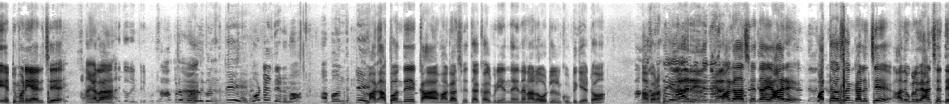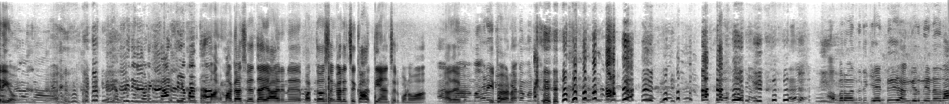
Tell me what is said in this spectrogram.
எட்டு மணி ஆயிடுச்சு. நாங்கெல்லாம் வந்துட்டு ஹோட்டல் தேடணும். அப்ப வந்துட்டு அப்போ வந்து கா மகாஸ்வேதா கால் பண்ணி எந்த எந்த நல்ல ஹோட்டல்னு கூப்பிட்டு கேட்டோம். அப்புறம் யாரு? மகாஸ்வேதா யாரு? பத்து வருஷம் கழிச்சு அது உங்களுக்கு ஆன்சர் தெரியும். எப்படி தெரியும் உனக்கு கார்த்தியை பார்த்தா? ம- மகாஸ்வேதா யாருன்னு பத்து வருஷம் கழிச்சு கார்த்தி ஆன்சர் பண்ணுவான். அது இப்போ வேணாம். அப்புறம் வந்துட்டு கேட்டு அங்க இருந்து என்னதுடா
